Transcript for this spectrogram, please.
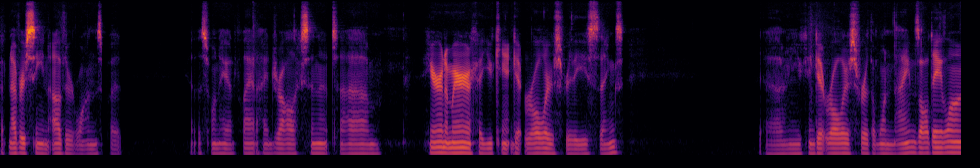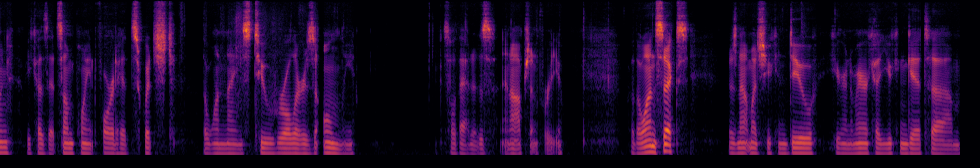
I've never seen other ones, but yeah, this one had flat hydraulics in it. Um, here in America, you can't get rollers for these things. Uh, you can get rollers for the 1.9s all day long because at some point Ford had switched the 1.9s to rollers only. So that is an option for you. For the 1.6, there's not much you can do here in America. You can get um,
